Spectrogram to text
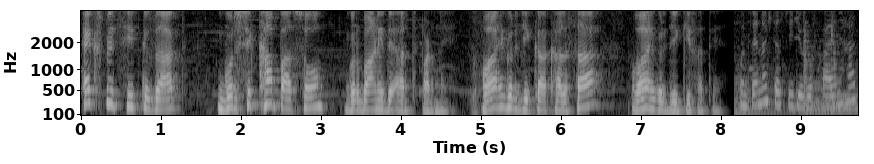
explizit gesagt, Gursikha Paso Gurbani de Arth Padne. Vaheguru Ji Ka Khalsa, Vaheguru Ji Ki Fateh. Und wenn euch das Video gefallen hat,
